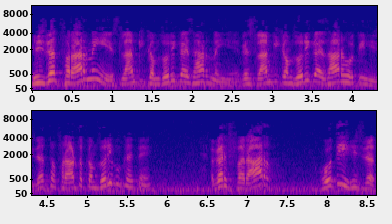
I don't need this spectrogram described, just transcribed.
ہجرت فرار نہیں ہے، اسلام کی کمزوری کا اظہار نہیں ہے۔ اگر اسلام کی کمزوری کا اظہار ہوتی ہجرت، تو فرار تو کمزوری کو کہتے ہیں۔ اگر فرار ہوتی ہجرت،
